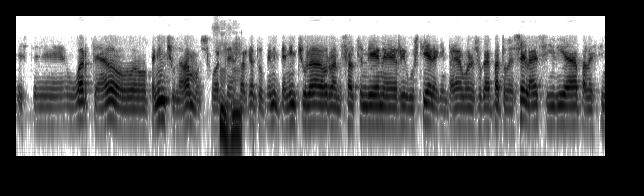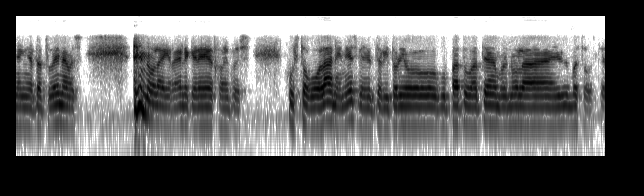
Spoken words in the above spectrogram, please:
este uartea o penintxula, vamos, uartea, uh -huh. pen, penintxula horran saltzen diren herri guztiarekin, eta bueno, zuka epatu bezala, eh, Siria, Palestina ginatatu dena, pues, nola Israelek ere, joder, pues, justo golanen, ez, bere territorio okupatu batean, pues, nola, il, buesto, este,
